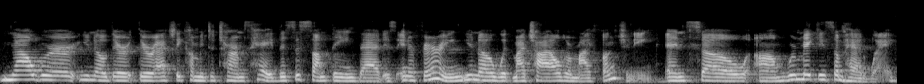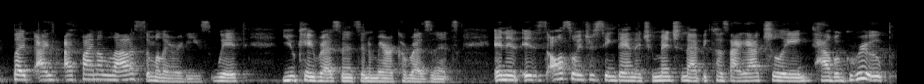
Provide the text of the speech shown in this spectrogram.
Now we're, you know, they're they're actually coming to terms. Hey, this is something that is interfering, you know, with my child or my functioning, and so um, we're making some headway. But I, I find a lot of similarities with UK residents and America residents. And it, it's also interesting, Dan, that you mentioned that because I actually have a group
